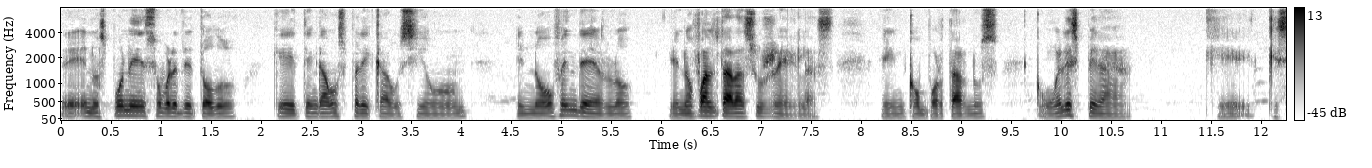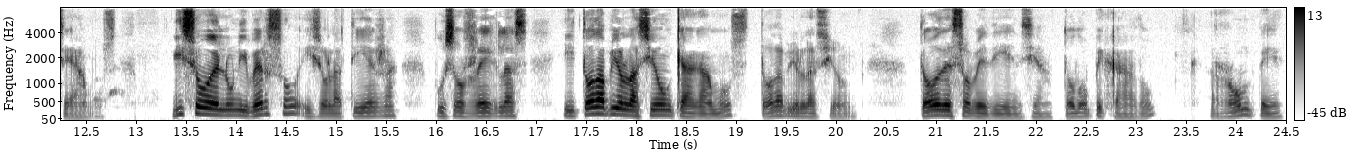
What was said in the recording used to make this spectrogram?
eh, nos pone sobre de todo que tengamos precaución en no ofenderlo, en no faltar a sus reglas, en comportarnos como Él espera que, que seamos. Hizo el universo, hizo la tierra, puso reglas y toda violación que hagamos, toda violación, toda desobediencia, todo pecado, rompe,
